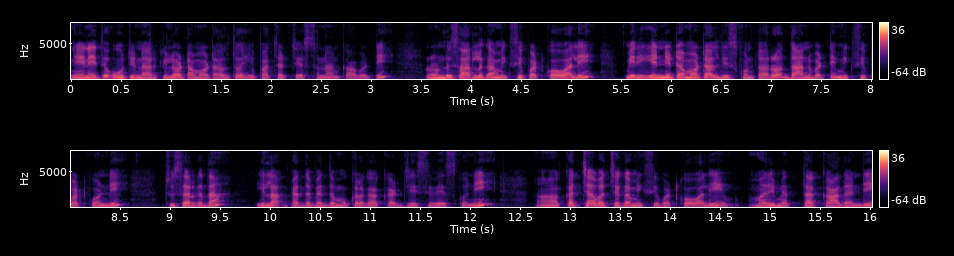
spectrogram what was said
నేనైతే ఒకటిన్నర కిలో టమోటాలతో ఈ పచ్చడి చేస్తున్నాను కాబట్టి రెండు సార్లుగా మిక్సీ పట్టుకోవాలి. మీరు ఎన్ని టమోటాలు తీసుకుంటారో దాన్ని బట్టి మిక్సీ పట్టుకోండి. చూసారు కదా? ఇలా పెద్ద పెద్ద ముక్కలుగా కట్ చేసి వేసుకొని కచ్చా వచ్చగా మిక్సీ పట్టుకోవాలి. మరి మెత్తగా కాదండి.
